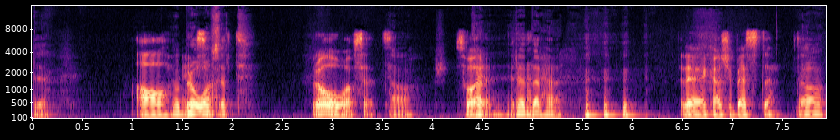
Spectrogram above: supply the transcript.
det ja, var bra exakt. oavsett. Bra oavsett. Ja, Så är det. räddar här. Det är kanske bäst Ja.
